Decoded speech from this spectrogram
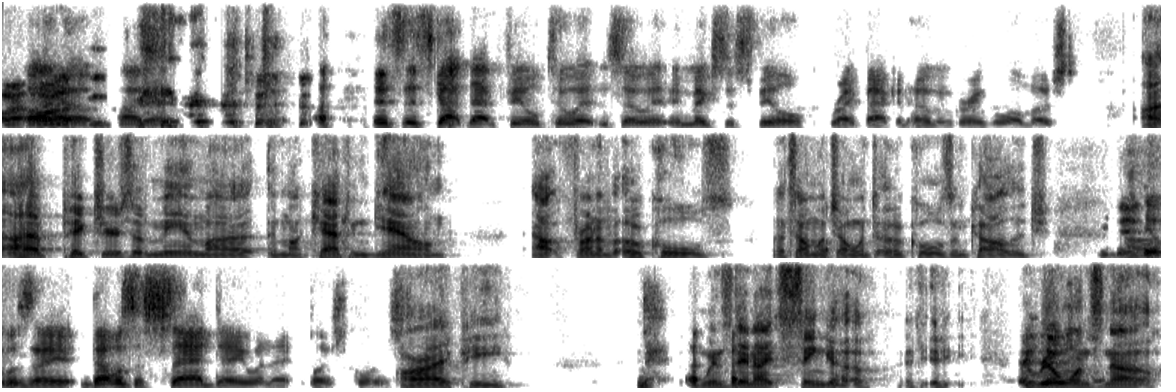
All right, I know, I know. it's it's got that feel to it, and so it, it makes us feel right back at home in Greenville almost. I, I have pictures of me in my in my cap and gown out front of O'Cool's. That's how much I went to O'Cool's in college. Um, it was a that was a sad day when that place closed. R.I.P. Wednesday night Singo. If, if, the real ones know.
